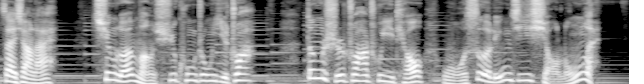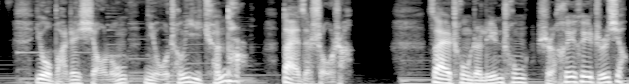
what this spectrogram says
再下来，青鸾往虚空中一抓，登时抓出一条五色灵鸡小龙来，又把这小龙扭成一拳套戴在手上，再冲着林冲是嘿嘿直笑。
